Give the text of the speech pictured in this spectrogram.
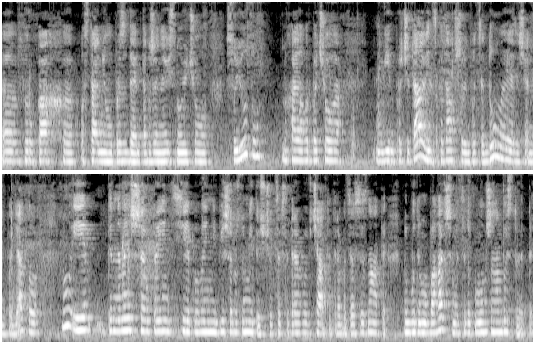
е, в руках е, останнього президента вже не існуючого союзу Михайла Горбачова. Він прочитав, він сказав, що він про це думає. Звичайно, подякував. Ну і тим не менше, українці повинні більше розуміти, що це все треба вивчати, треба це все знати. Ми будемо багатшими, це допоможе нам вистояти,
